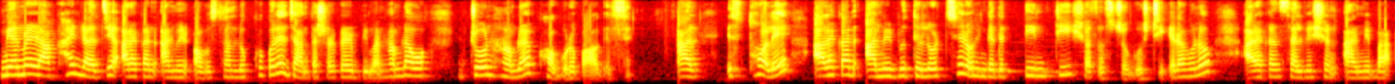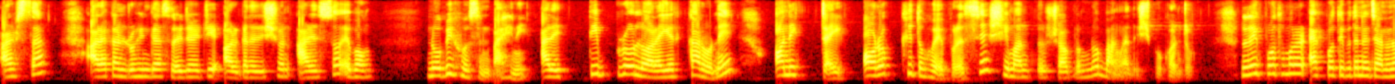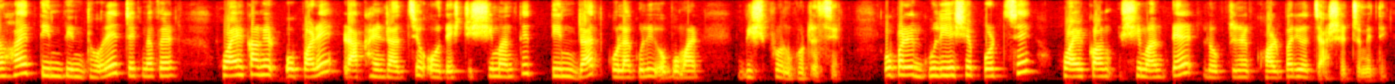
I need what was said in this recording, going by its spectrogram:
মিয়ানমারের রাখাইন রাজ্যে আরাকান আর্মির অবস্থান লক্ষ্য করে জান্তা সরকারের বিমান হামলা ও ড্রোন হামলার খবরও পাওয়া গেছে। আর স্থলে আরাকান আর্মির বিরুদ্ধে লড়ছে রোহিঙ্গাদের তিনটি সশস্ত্র গোষ্ঠী। এরা হলো আরাকান সালভেশন আর্মি বা ARSA, Arakan Rohingya solidarity organization RSO এবং নবী হোসেন বাহিনী আর এই তীব্র লড়াইয়ের কারণে অনেকটাই অরক্ষিত হয়ে পড়েছে সীমান্ত সংলগ্ন বাংলাদেশ ভূখণ্ড। দৈনিক প্রথম এক প্রতিবেদনে জানানো হয়, তিন দিন ধরে টেকনাফের হোয়াইকাং এর ওপারে রাখাইন রাজ্যে ও দেশটির সীমান্তে তিন রাত গোলাগুলি ও বোমার বিস্ফোরণ ঘটেছে। ওপারে গুলি এসে পড়ছে হোয়াইকং সীমান্তের লোকজনের ঘরবাড়ি ও চাষের জমিতে।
